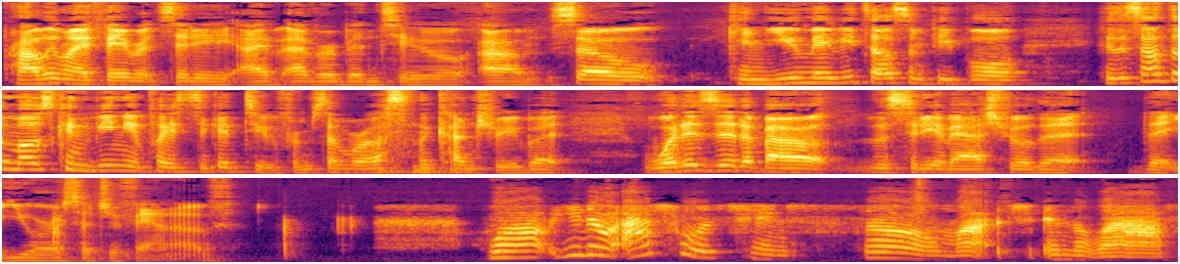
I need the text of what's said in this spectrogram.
probably my favorite city I've ever been to. Um, so can you maybe tell some people because it's not the most convenient place to get to from somewhere else in the country, but what is it about the city of Asheville that that you are such a fan of? Well, you know, Asheville has changed so much in the last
